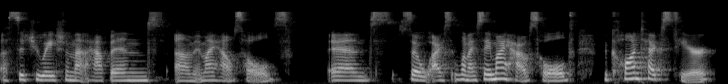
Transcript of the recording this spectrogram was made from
a situation that happened um, in my household, and so I when I say my household, the context here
